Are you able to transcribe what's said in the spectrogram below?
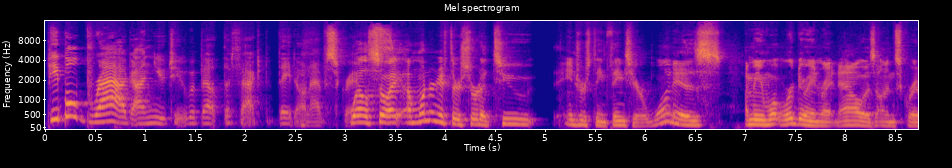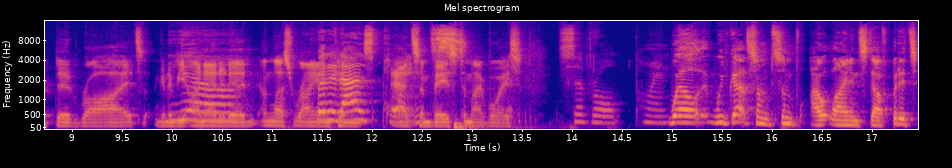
People brag on YouTube about the fact that they don't have scripts. well, so I, I'm wondering if there's sort of two interesting things here. One is, I mean, what we're doing right now is unscripted, raw. It's going to be Yeah. unedited unless Ryan But it can has add some bass to my voice. several points. Well, we've got some some outline and stuff, but it's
